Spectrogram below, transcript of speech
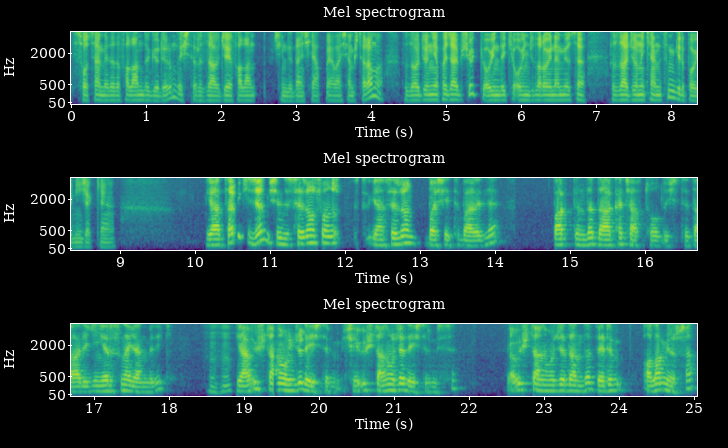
sosyal medyada falan da görüyorum da işte Rıza Hoca'ya falan şimdiden şey yapmaya başlamışlar ama Rıza Hoca'nın yapacağı bir şey yok ki. Oyundaki oyuncular oynamıyorsa Rıza Hoca'nın kendisi mi girip oynayacak yani? Ya tabii ki canım şimdi sezon sonu yani sezon başı itibariyle baktığında daha kaç hafta oldu işte daha ligin yarısına gelmedik. Hı hı. Ya 3 tane oyuncu değiştirmiş şey 3 tane hoca değiştirmişsin. Ya 3 tane hocadan da verim alamıyorsan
